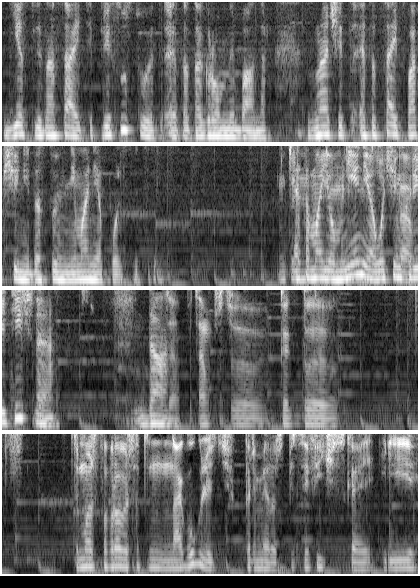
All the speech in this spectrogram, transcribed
если на сайте присутствует этот огромный баннер, значит этот сайт вообще не достоин внимания пользователей. Это, Это мое мнение, очень прав. критичное. Да. Да, потому что, как бы, ты можешь попробовать что-то нагуглить, к примеру, специфическое, и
